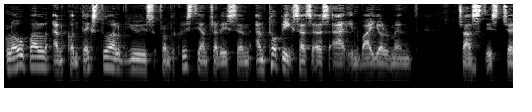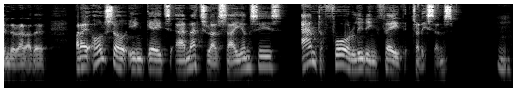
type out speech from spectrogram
global and contextual views from the Christian tradition and topics such as uh, environment, justice, gender, and other. But I also engage uh, natural sciences and four living faith traditions. Mm.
